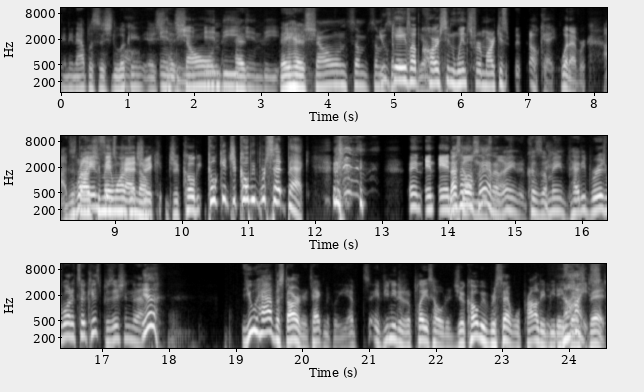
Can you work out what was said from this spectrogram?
Indianapolis is looking is, Indy, has shown Indy, has- Indy. they have shown some some. you some- gave up yeah. Carson Wentz for Marcus. Okay, whatever. I just Ryan thought you may want to know. Jacoby. Go get Jacoby Brissett back. and and Andy That's what I'm saying. I mean, because I mean, Teddy Bridgewater took his position. uh, yeah, you have a starter technically. If if you needed a placeholder, Jacoby Brissett will probably be their Nice. best bet.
